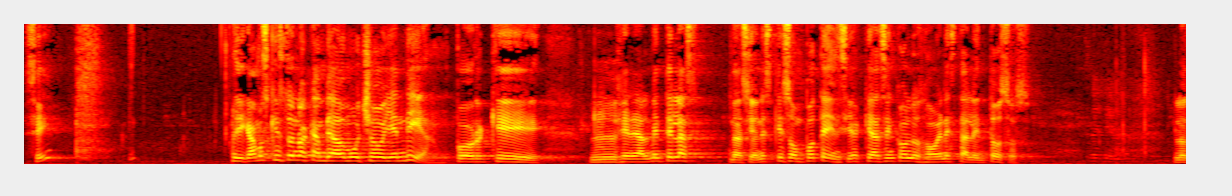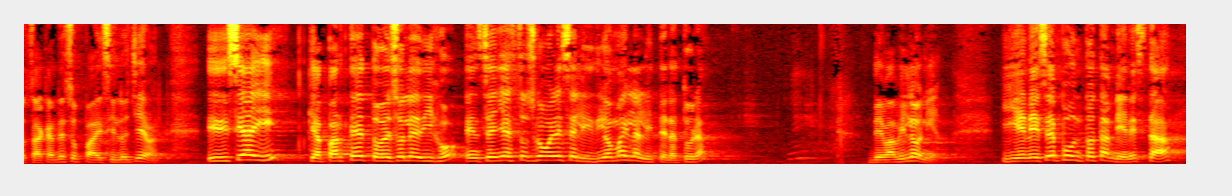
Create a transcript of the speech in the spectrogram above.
¿Sí? Digamos que esto no ha cambiado mucho hoy en día, porque generalmente las naciones que son potencia, ¿qué hacen con los jóvenes talentosos? Los sacan de su país y los llevan. Y dice ahí que aparte de todo eso le dijo, enseña a estos jóvenes el idioma y la literatura de Babilonia. Y en ese punto también está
